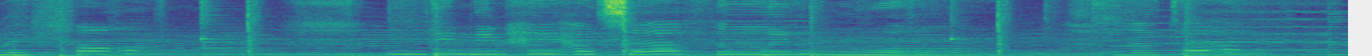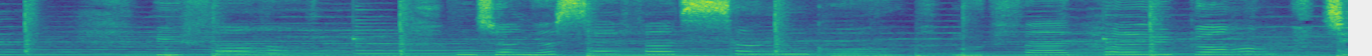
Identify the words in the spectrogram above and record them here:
未放，惦念气候这份暖和，留低如风，像有些发生过，没法去讲，只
